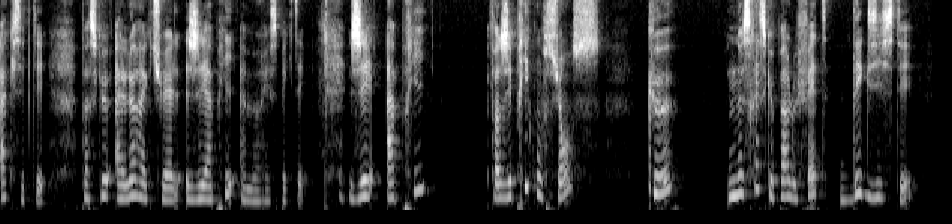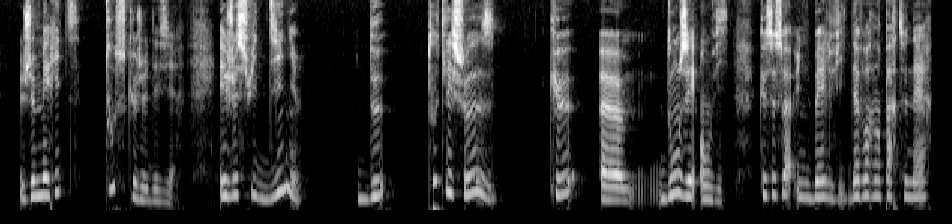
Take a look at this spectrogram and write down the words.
accepté. Parce que à l'heure actuelle, j'ai appris à me respecter. J'ai appris, enfin, j'ai pris conscience que, ne serait-ce que par le fait d'exister, je mérite tout ce que je désire. Et je suis digne de toutes les choses que euh, dont j'ai envie. Que ce soit une belle vie, d'avoir un partenaire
